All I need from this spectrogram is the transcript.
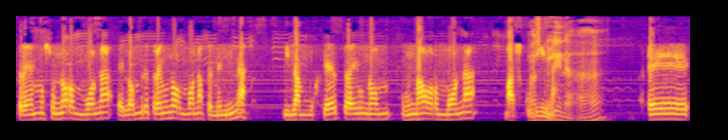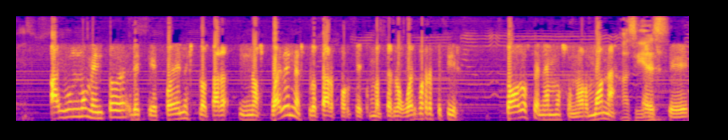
traemos una hormona, el hombre trae una hormona femenina y la mujer trae un hom- una hormona masculina. Masculina, ajá. Eh, hay un momento de que pueden explotar, nos pueden explotar porque como te lo vuelvo a repetir, todos tenemos una hormona. Así es. Este,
